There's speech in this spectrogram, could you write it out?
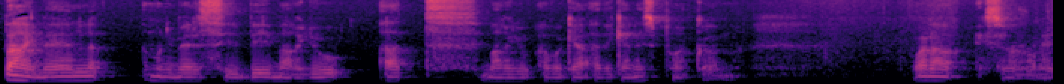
par email. Mon email c'est bmario at marioavocat. Voilà, excellente journée.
